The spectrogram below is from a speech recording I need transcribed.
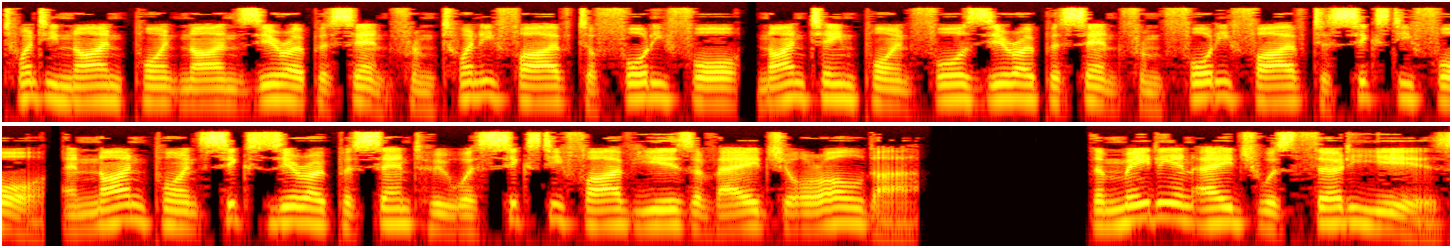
29.90% from 25 to 44, 19.40% from 45 to 64, and 9.60% who were 65 years of age or older. The median age was 30 years.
